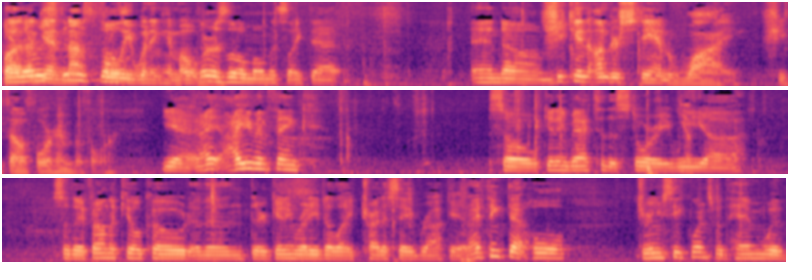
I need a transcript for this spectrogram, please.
But was- again, not was little- fully winning him over. there was little moments like that, and um, she can understand why she fell for him before. Yeah, and I, I even think so getting back to the story, we uh so they found the kill code and then they're getting ready to like try to save Rocket. And I think that whole dream sequence with him with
